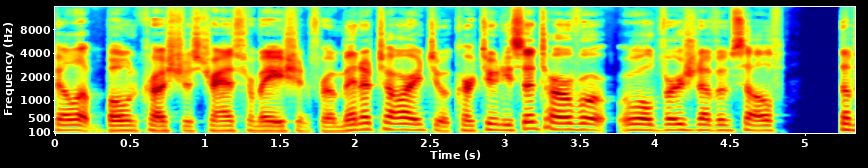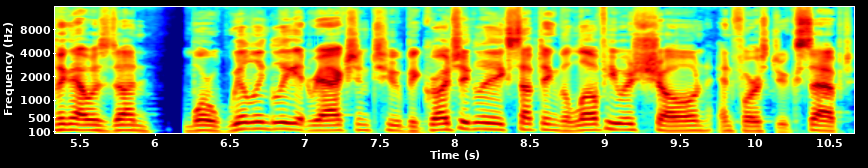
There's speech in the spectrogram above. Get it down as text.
Philip Bonecrusher's transformation from a Minotaur into a cartoony Centaur world version of himself, something that was done more willingly in reaction to begrudgingly accepting the love he was shown and forced to accept.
